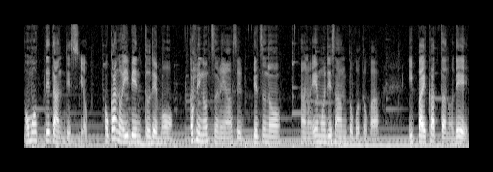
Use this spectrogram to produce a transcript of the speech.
思ってたんですよ。他のイベントでも紙の詰め合わせ別のあの絵文字さんとことかいっぱい買ったので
